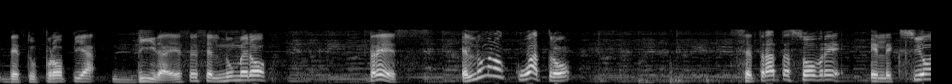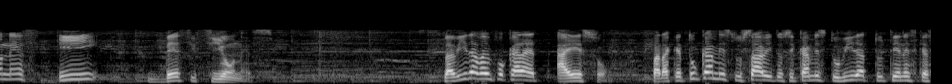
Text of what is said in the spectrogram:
de tu propia vida. Ese es el número 3. El número 4 se trata sobre elecciones y decisiones. La vida va enfocada a eso. Para que tú cambies tus hábitos y cambies tu vida, tú tienes que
